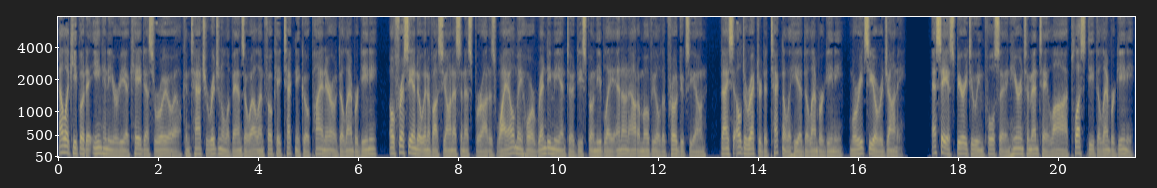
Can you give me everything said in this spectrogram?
El equipo de ingeniería que desarrolló el Countach original avanzó el enfoque técnico pionero de Lamborghini, ofreciendo innovaciones inesperadas y el mejor rendimiento disponible en un automóvil de producción, dice el director de tecnología de Lamborghini, Maurizio Reggiani. Ese espíritu impulsa inherentemente la A plus D de Lamborghini,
